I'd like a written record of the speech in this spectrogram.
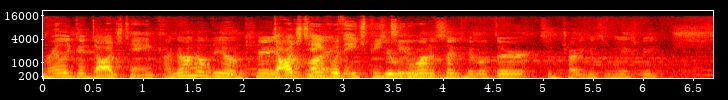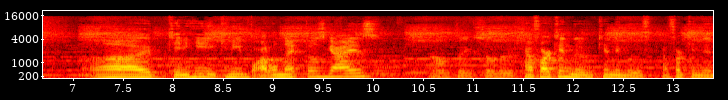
really good dodge tank. I know he'll be okay. Dodge tank like, with HP Do we want to send him up there to try to get some EXP? Uh, can he can he bottleneck those guys? I don't think so. There's How far can the can they move? How far can they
